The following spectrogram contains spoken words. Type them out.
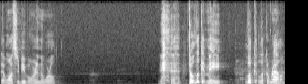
that wants to be born in the world? Don't look at me. Look, look around.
